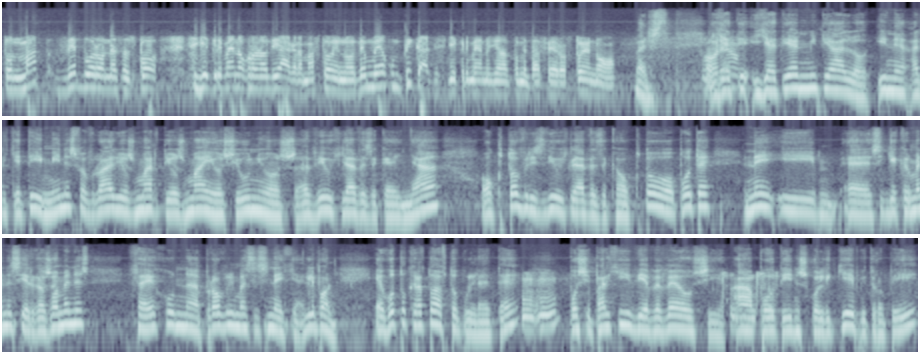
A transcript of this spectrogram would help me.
των MAP δεν μπορώ να σας πω συγκεκριμένο χρονοδιάγραμμα. Αυτό εννοώ. Δεν μου έχουν πει κάτι συγκεκριμένο για να το μεταφέρω. Αυτό εννοώ. Μάλιστα. Ωραία. Γιατί, γιατί αν μη τι άλλο είναι αρκετοί οι μήνες, Φεβρουάριος, Μάρτιος, Μάιος, Ιούνιος ε, 2019, Οκτώβρης 2018, οπότε ναι οι ε, συγκεκριμένες οι εργαζόμενες θα έχουν ε, πρόβλημα στη συνέχεια. Λοιπόν, εγώ το κρατώ αυτό που λέτε, πως υπάρχει η διαβεβαίωση από την Σχολική Επιτροπή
